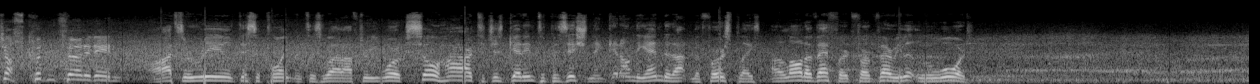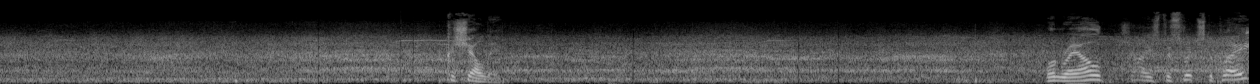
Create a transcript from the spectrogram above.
Just couldn't turn it in. Oh, that's a real disappointment as well after he worked so hard to just get into position and get on the end of that in the first place. A lot of effort for very little reward. Koscielny. Monreal tries to switch the play.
